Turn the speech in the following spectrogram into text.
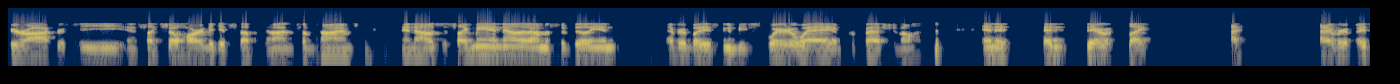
bureaucracy, and it's like so hard to get stuff done sometimes. And I was just like, man, now that I'm a civilian, everybody's going to be squared away and professional. and it, and they're like, I, I, re, it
